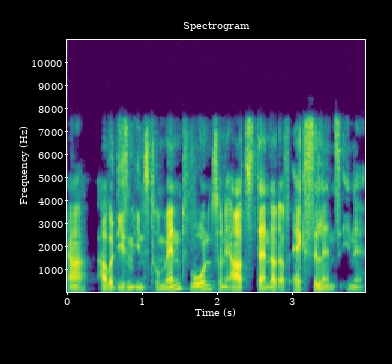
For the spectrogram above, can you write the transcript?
Ja, aber diesem Instrument wohnt so eine Art Standard of Excellence inne.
